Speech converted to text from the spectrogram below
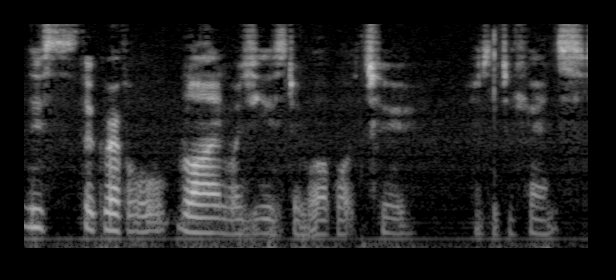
This, the Grebbe line was used in World War II a defense.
